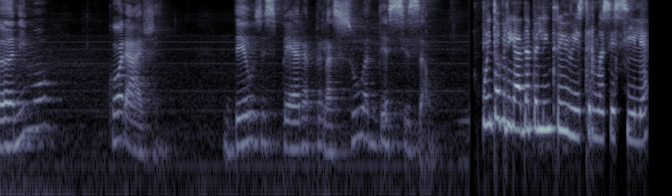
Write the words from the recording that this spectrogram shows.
ânimo, coragem Deus espera pela sua decisão. Muito obrigada pela entrevista, irmã Cecília.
